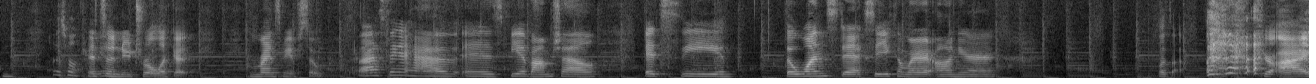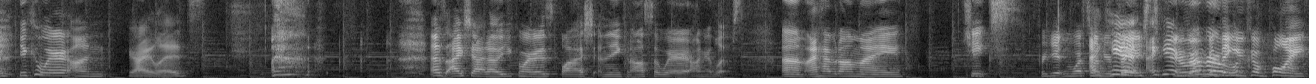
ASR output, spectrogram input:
Hmm. Pretty It's good. a neutral, like it reminds me of soap. Last thing I have is Be a Bombshell. It's the the one stick, so you can wear it on your what's that? Your eye. You can wear it on your eyelids as eyeshadow. You can wear it as blush, and then you can also wear it on your lips. Um, I have it on my cheeks. Forgetting what's I on your can't- face. I can't You remember Good you can point.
